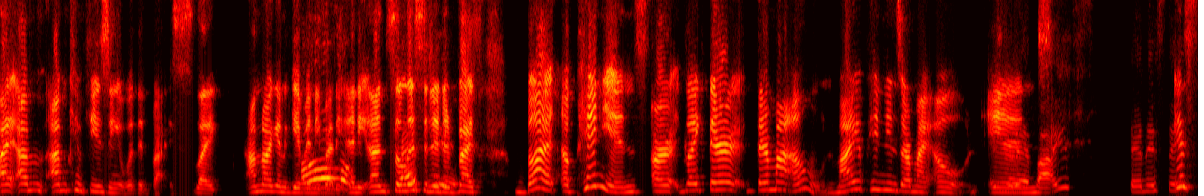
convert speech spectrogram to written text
I, I'm I'm confusing it with advice. Like I'm not going to give anybody oh, any unsolicited advice, but opinions are like they're they're my own. My opinions are my own, and advice. And it's it's,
